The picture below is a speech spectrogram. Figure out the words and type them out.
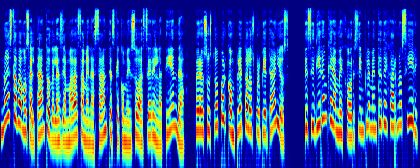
No estábamos al tanto de las llamadas amenazantes que comenzó a hacer en la tienda, pero asustó por completo a los propietarios. Decidieron que era mejor simplemente dejarnos ir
